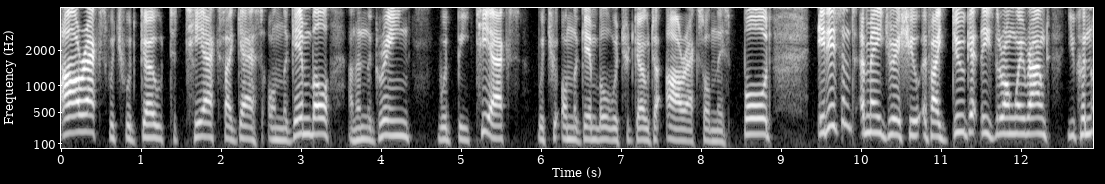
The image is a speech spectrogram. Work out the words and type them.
RX, which would go to TX, I guess, on the gimbal, and then the green would be TX, which on the gimbal, which would go to RX on this board. It isn't a major issue if I do get these the wrong way around. You can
